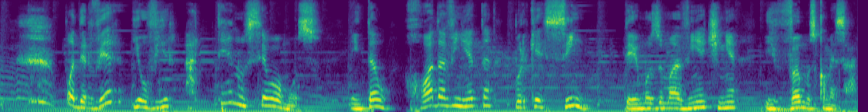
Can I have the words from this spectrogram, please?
poder ver e ouvir até no seu almoço. Então, roda a vinheta porque sim, temos uma vinhetinha e vamos começar.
